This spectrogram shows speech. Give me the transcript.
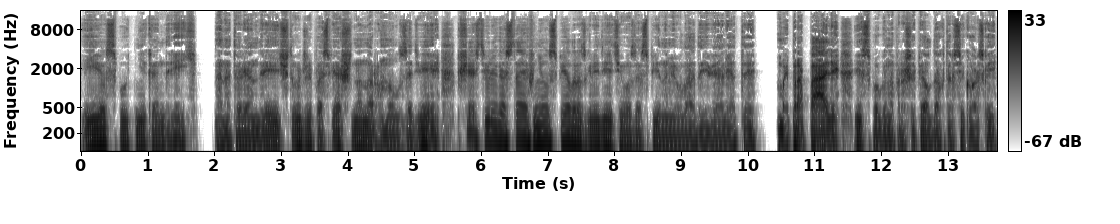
и ее спутник Андрей. Анатолий Андреевич тут же поспешно нырнул за дверь. К счастью, Легостаев не успел разглядеть его за спинами Влада и Виолетты. «Мы пропали!» — испуганно прошипел доктор Сикорский.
